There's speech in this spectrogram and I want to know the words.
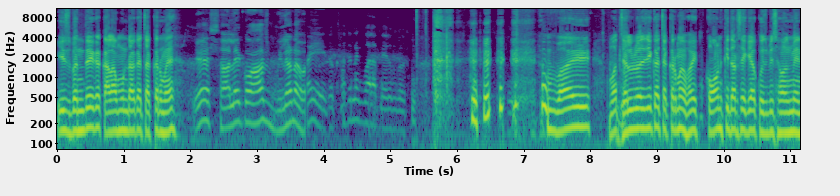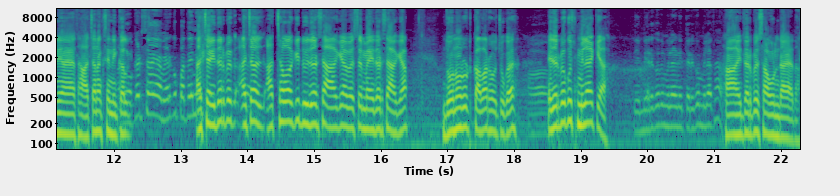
इस बंदे का काला मुंडा का चक्कर में। ये साले को आज मिला ना। भाई तो खतरनाक वाला भाई मतलब जल्दबाजी का चक्कर में भाई कौन किधर से गया कुछ भी समझ में नहीं आया था अचानक से निकल। रॉकेट से आया मेरे को पता ही नहीं। अच्छा इधर पे अच्छा अच्छा हुआ कि तू इधर से आ गया वैसे मैं इधर से आ गया। दोनों रूट कवर हो चुका है। हाँ। इधर पे कुछ मिला क्या? मेरे को तो मिला नहीं तेरे को मिला था? हाँ इधर पे साउंड आया था।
